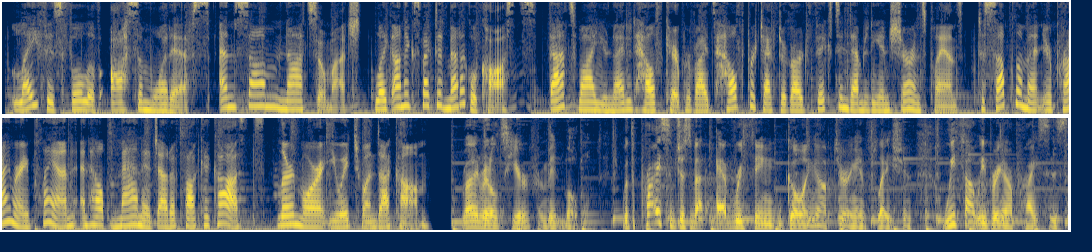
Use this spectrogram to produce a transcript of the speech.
Life is full of awesome what ifs, and some not so much, like unexpected medical costs. That's why United Healthcare provides Health Protector Guard fixed indemnity insurance plans to supplement your primary plan and help manage out of pocket costs. Learn more at uh1.com. Ryan Reynolds here from Mint Mobile. With the price of just about everything going up during inflation, we thought we'd bring our prices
